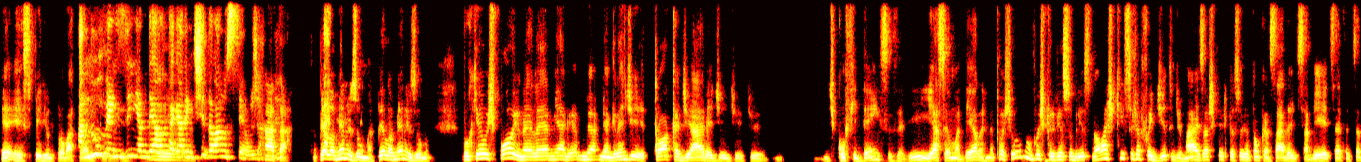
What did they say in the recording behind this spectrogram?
é, esse período probatório. A nuvenzinha dela está é... garantida lá no céu já. Ah, né? tá. Pelo menos uma, pelo menos uma. Porque eu exponho, né, ela é a minha, minha, minha grande troca diária de, de, de, de, confidências ali, e essa é uma delas. Né? Poxa, eu não vou escrever sobre isso, não. Acho que isso já foi dito demais, acho que as pessoas já estão cansadas de saber, etc, etc.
